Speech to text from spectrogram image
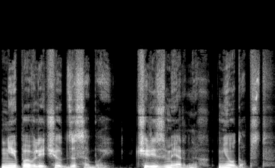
не повлечет за собой чрезмерных неудобств.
